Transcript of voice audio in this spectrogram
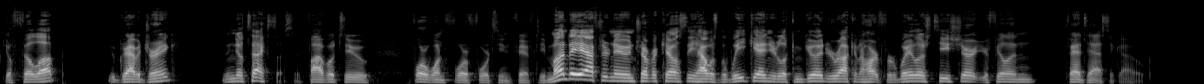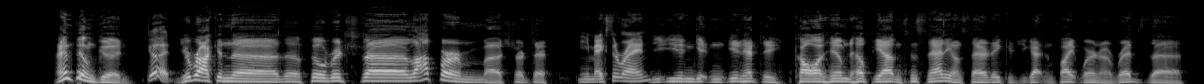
You'll fill up. You'll grab a drink. Then you'll text us at 502 414 1450. Monday afternoon, Trevor Kelsey, how was the weekend? You're looking good. You're rocking a Hartford Whalers t shirt. You're feeling fantastic, I hope. I'm feeling good. Good. You're rocking the the Phil Rich uh, law firm uh, shirt there. He makes it rain. You, you didn't get in, you didn't have to call on him to help you out in Cincinnati on Saturday because you got in a fight wearing a Reds uh,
